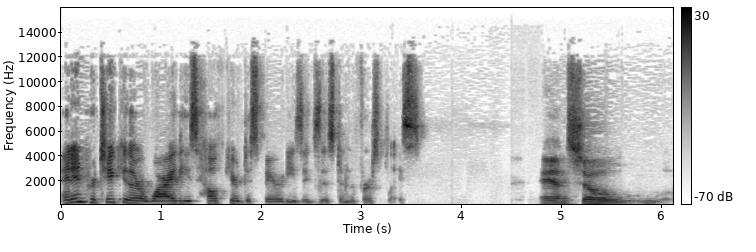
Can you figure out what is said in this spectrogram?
and in particular, why these healthcare disparities exist in the first place. And so,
